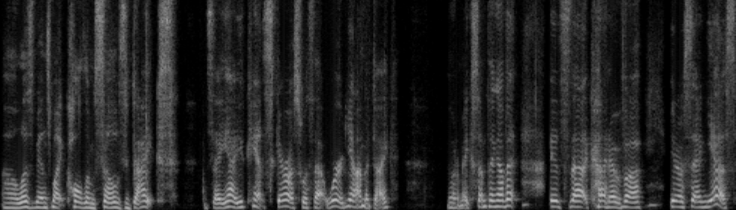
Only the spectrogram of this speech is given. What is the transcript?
uh, lesbians might call themselves dykes and say, yeah, you can't scare us with that word. Yeah, I'm a dyke. You want to make something of it? It's that kind of, uh, you know, saying, yes,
